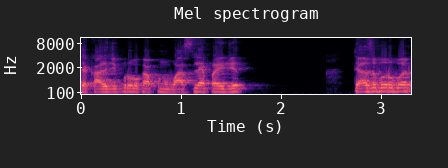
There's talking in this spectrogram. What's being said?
त्या काळजीपूर्वक आपण वाचल्या पाहिजेत. त्याचबरोबर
